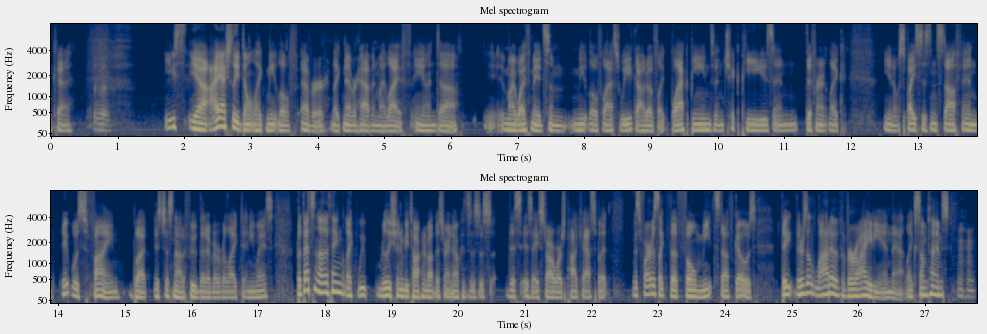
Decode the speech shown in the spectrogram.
Okay. You, yeah, I actually don't like meatloaf ever, like never have in my life. And uh, my wife made some meatloaf last week out of like black beans and chickpeas and different like you know spices and stuff, and it was fine. But it's just not a food that I've ever liked, anyways. But that's another thing. Like we really shouldn't be talking about this right now because this is this is a Star Wars podcast. But as far as like the faux meat stuff goes, they, there's a lot of variety in that. Like sometimes Mhm.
